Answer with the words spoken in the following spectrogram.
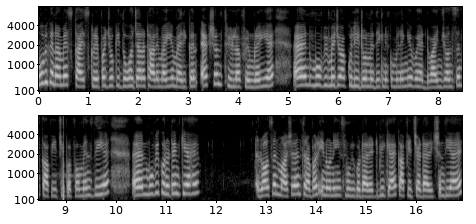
मूवी का नाम है स्काई स्क्रेपर जो कि दो हज़ार अठारह में आई अमेरिकन एक्शन थ्रिलर फ़िल्म रही है। एंड मूवी में जो आपको लीड रोल में देखने को मिलेंगे, वो है डवाइन जॉनसन काफ़ी अच्छी परफॉर्मेंस दी है। एंड मूवी को रिटर्न किया है। रॉसन मार्शल एंड थ्रबर इन्होंने ही इस मूवी को डायरेक्ट भी किया है। काफ़ी अच्छा डायरेक्शन दिया है।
